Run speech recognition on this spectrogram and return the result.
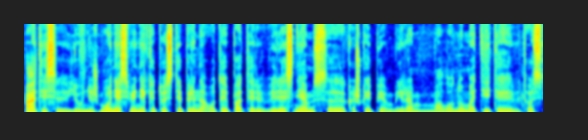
patys jauni žmonės vieni kitus stiprina, o taip pat ir vyresniems kažkaip yra malonu matyti tuos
